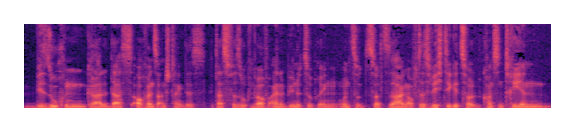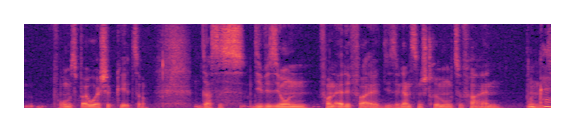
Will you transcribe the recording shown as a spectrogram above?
wir suchen gerade das, auch wenn es anstrengend ist. Das versuchen wir auf eine Bühne zu bringen und sozusagen auf das Wichtige zu konzentrieren, worum es bei Worship geht. So. Das ist die Vision von Edify, diese ganzen Strömungen zu vereinen. Und, okay.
